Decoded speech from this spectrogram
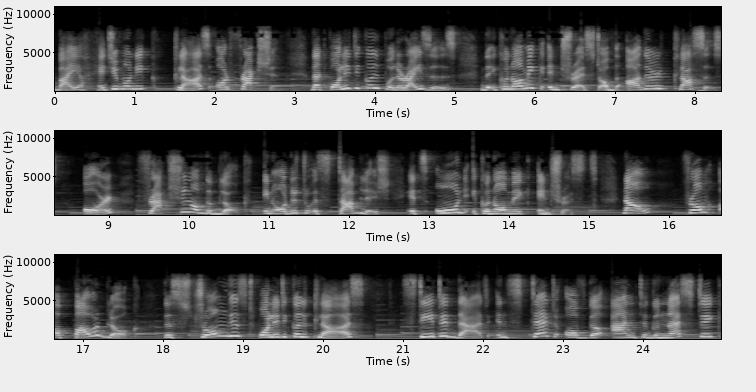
by a hegemonic class or fraction that political polarizes the economic interest of the other classes or fraction of the bloc in order to establish its own economic interests. Now, from a power bloc, the strongest political class stated that instead of the antagonistic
